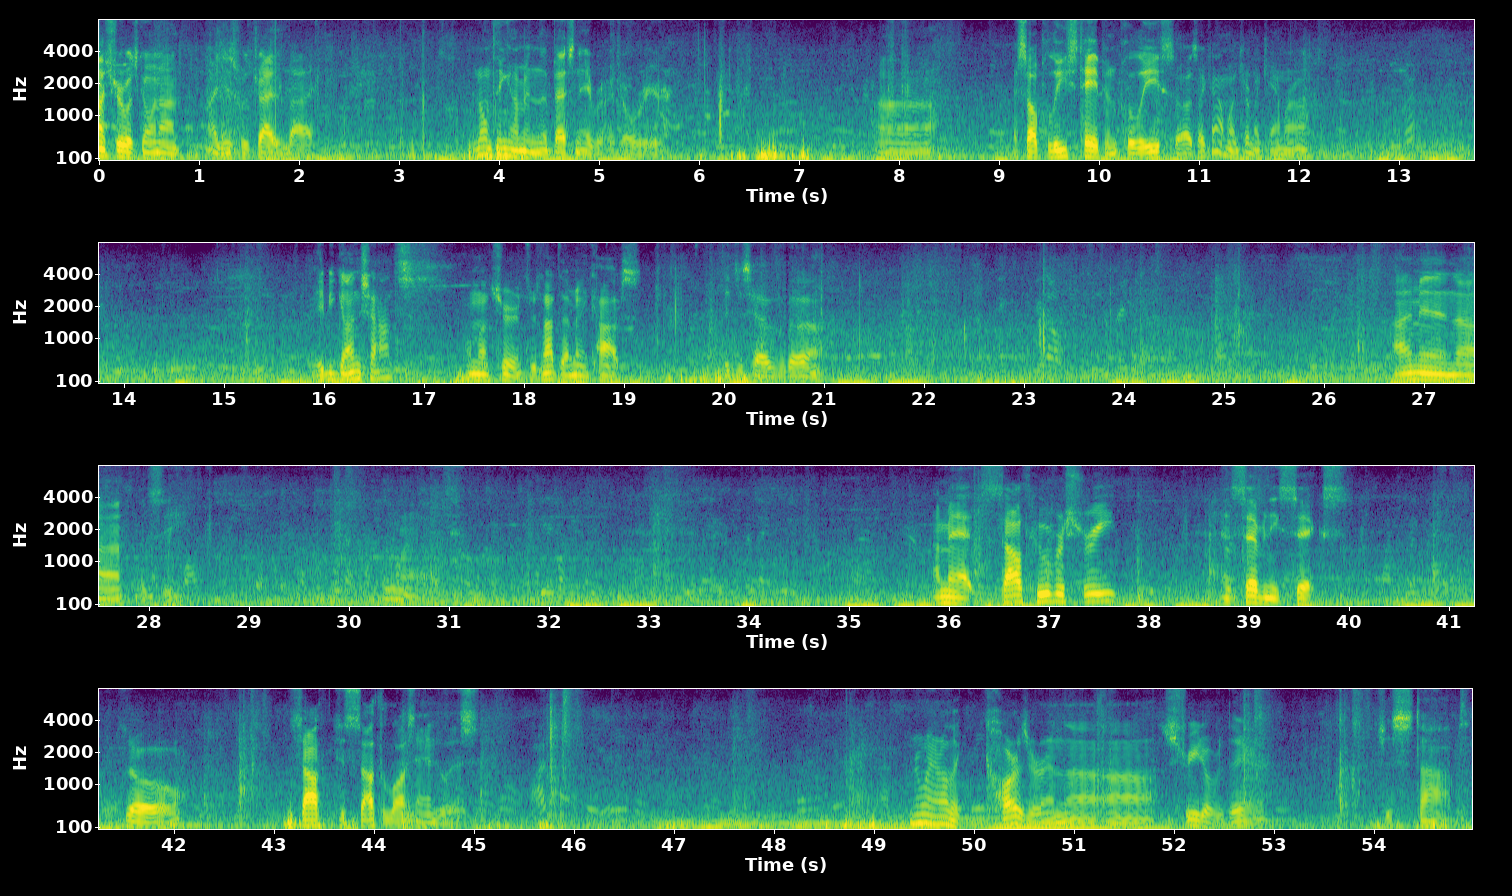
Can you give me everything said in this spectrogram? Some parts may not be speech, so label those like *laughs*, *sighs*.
Not sure what's going on. I just was driving by. I don't think I'm in the best neighborhood over here. Uh, I saw police tape and police, so I was like, "Oh, I'm gonna turn my camera on. Maybe gunshots? I'm not sure. There's not that many cops. They just have. Uh, I'm in. Uh, let's see. Where am I? I'm at South Hoover Street and 76. So south, just south of Los Angeles. I wonder why all the cars are in the uh, street over there. Just stopped.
